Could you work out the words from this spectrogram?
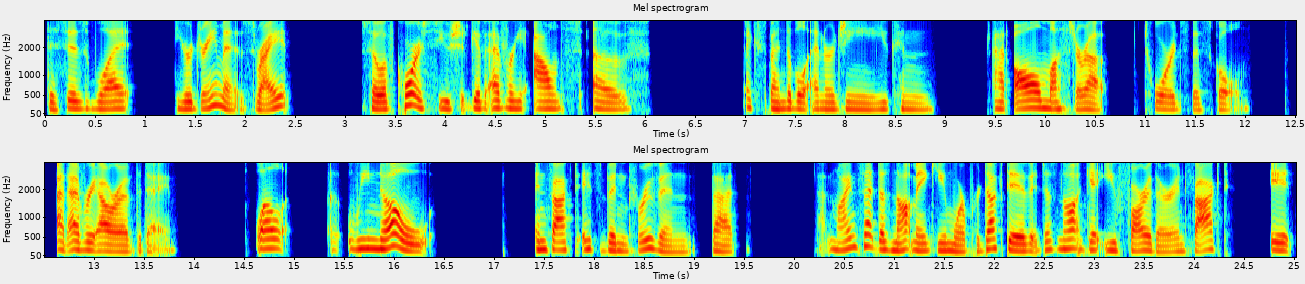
this is what your dream is, right? So, of course, you should give every ounce of expendable energy you can at all muster up towards this goal at every hour of the day. Well, uh, we know, in fact, it's been proven that that mindset does not make you more productive. It does not get you farther. In fact, it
